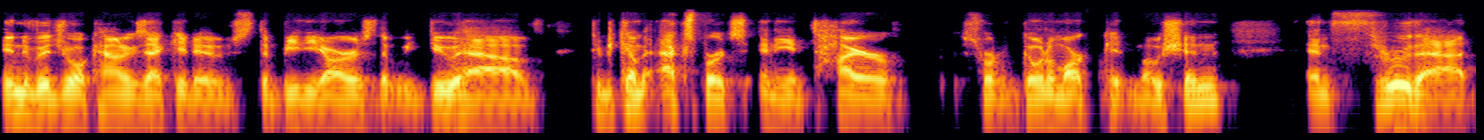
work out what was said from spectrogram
individual account executives, the BDRs that we do have to become experts in the entire sort of go to market motion and through that,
